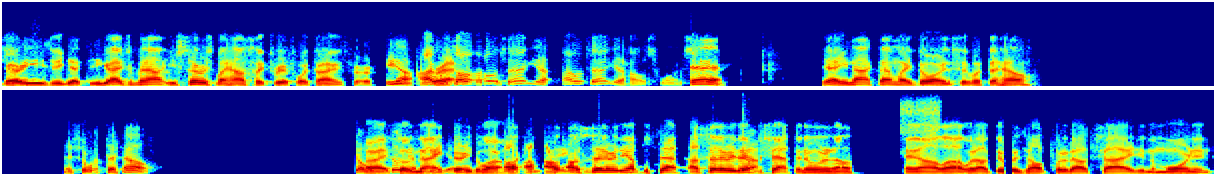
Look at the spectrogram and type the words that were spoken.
Very easy to get to. You guys have been out. You serviced my house like three or four times for. Yeah, I was I was at your I was at your house once. Yeah. Yeah, you knocked on my door and said, "What the hell?" I said, "What the hell?" Joe, All right, so nine thirty tomorrow. I'll, I'll, I'll set everything up this I'll set everything Yeah. up this afternoon, and I'll and I'll uh, what I'll do is I'll put it outside in the morning,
